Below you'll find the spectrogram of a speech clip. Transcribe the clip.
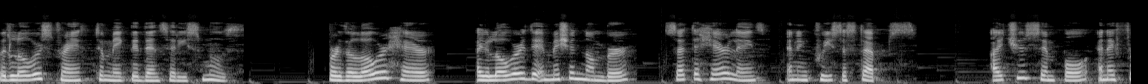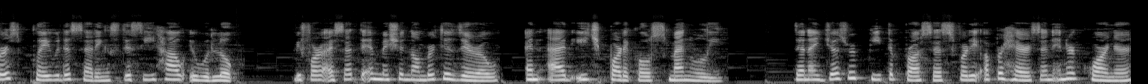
with lower strength to make the density smooth. For the lower hair, I lower the emission number, set the hair length, and increase the steps. I choose simple and I first play with the settings to see how it would look before I set the emission number to 0 and add each particles manually. Then I just repeat the process for the upper hairs and inner corner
